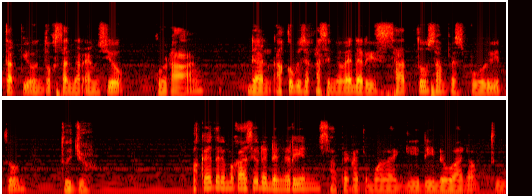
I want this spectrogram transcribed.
tapi untuk standar MCU kurang. Dan aku bisa kasih nilai dari 1 sampai 10 itu 7. Oke, terima kasih udah dengerin. Sampai ketemu lagi di The One Up to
